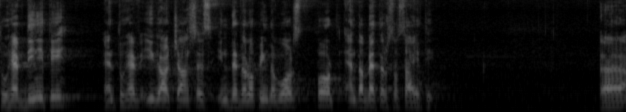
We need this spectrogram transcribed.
to have dignity, and to have equal chances in developing the world's sport and a better society. Uh,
